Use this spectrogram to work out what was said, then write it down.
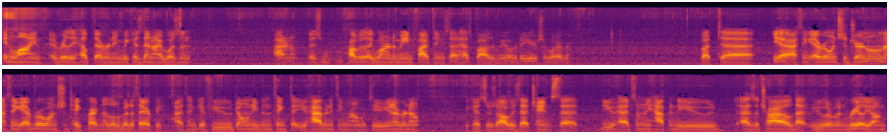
in line. It really helped everything because then I wasn't. I don't know. It's probably like one of the main five things that has bothered me over the years or whatever. But uh, yeah, I think everyone should journal, and I think everyone should take part in a little bit of therapy. I think if you don't even think that you have anything wrong with you, you never know, because there's always that chance that you had something happen to you as a child that you would have been real young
